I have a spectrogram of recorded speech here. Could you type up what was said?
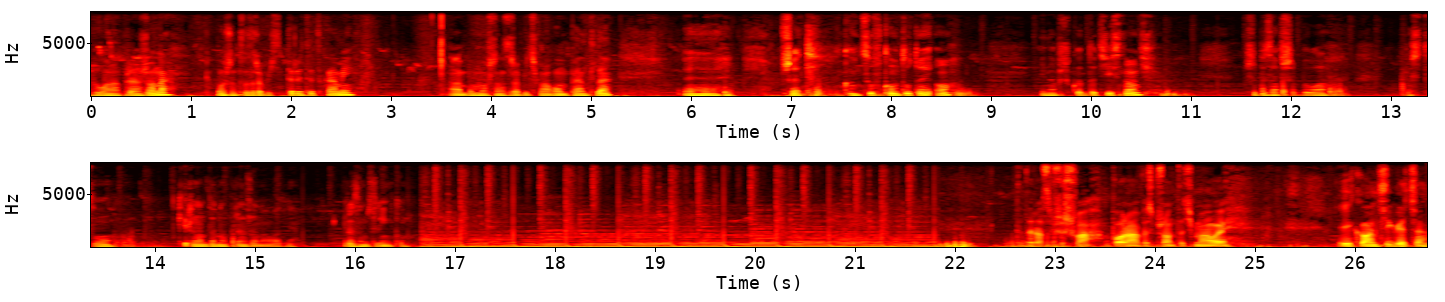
było naprężone. Można to zrobić trytytkami, albo można zrobić małą pętlę e, przed końcówką tutaj, o, i na przykład docisnąć, żeby zawsze była po prostu girlanda naprężona ładnie, razem z linką. Teraz przyszła pora wysprzątać małej jej kącik, wiecie,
